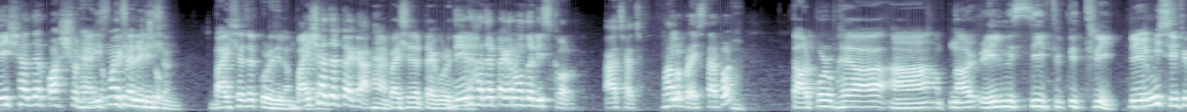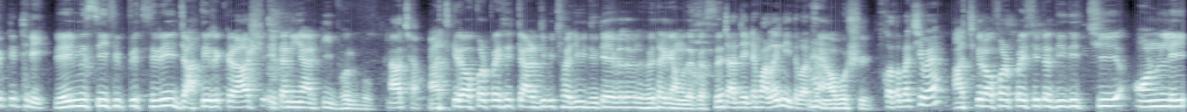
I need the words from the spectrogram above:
তেইশ হাজার পাঁচশো হ্যাঁ স্পেশাল এডিশন বাইশ হাজার করে দিলাম। বাইশ হাজার টাকা? হ্যাঁ বাইশ হাজার টাকা করে দেড় হাজার টাকার মতো ডিসকাউন্ট আচ্ছা আচ্ছা। ভালো প্রাইস তারপর? তারপর ভাইয়া আপনার Realme C fifty three Realme C fifty three Realme C fifty three জাতির ক্রাশ এটা নিয়ে আর কি বলব। আচ্ছা। আজকের অফার প্রাইসে চার জিবি ছয় জিবি দুইটা অ্যাভেলেবেল হয়ে থাকে আমাদের কাছে। যার যেটা ভালোই নিতে পারে হ্যাঁ অবশ্যই। কত পাচ্ছি ভাই আজকের অফার প্রাইস এটা দিয়ে দিচ্ছি অনলি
